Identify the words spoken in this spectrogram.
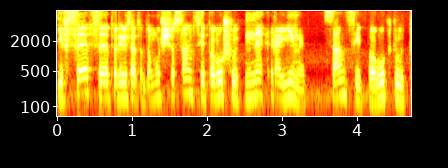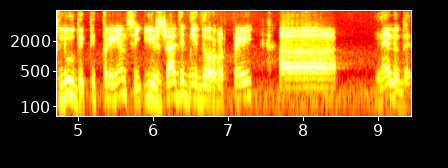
і все це перевіряти, тому що санкції порушують не країни. Санкції порушують люди, підприємці і жадібні до грошей а, не люди.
